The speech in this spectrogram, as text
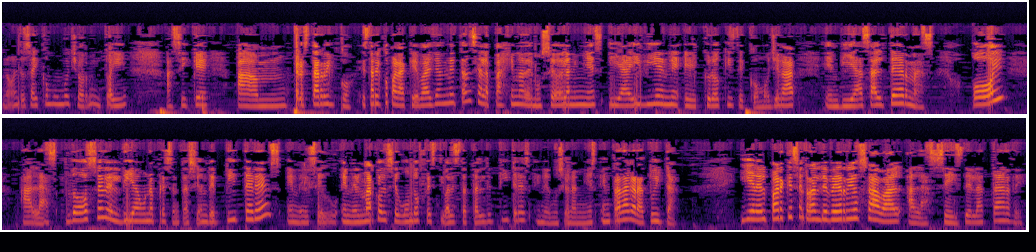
¿no? Entonces hay como un bochornito ahí. Así que, am, pero está rico, está rico para que vayan, métanse a la página del Museo de la Niñez y ahí viene el croquis de cómo llegar en vías alternas. Hoy, a las 12 del día, una presentación de títeres en el, en el marco del segundo Festival Estatal de Títeres en el Museo de la Niñez. Entrada gratuita y en el Parque Central de Berriozábal a las 6 de la tarde.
